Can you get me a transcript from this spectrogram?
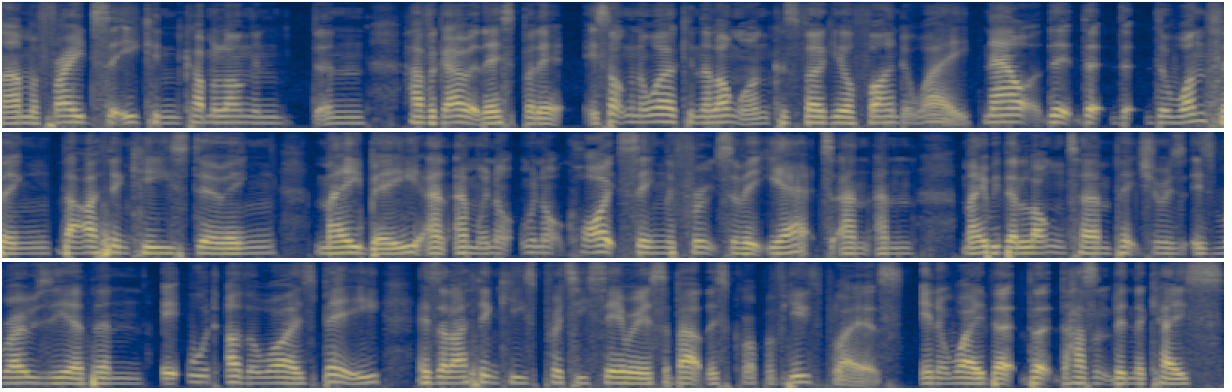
I'm afraid City can come along and, and have a go at this, but it, it's not going to work in the long run because Fergie will find a way. Now, the, the the the one thing that I think he's doing, maybe, and, and we're not we're not quite seeing the fruits of it yet, and, and maybe the long term picture is, is rosier than it would otherwise be, is that I think he's pretty serious about this crop of youth players in a way that, that hasn't been the case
